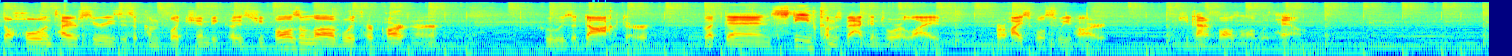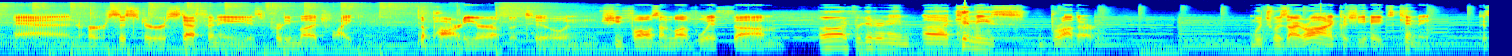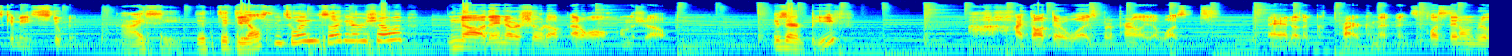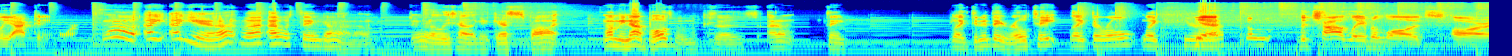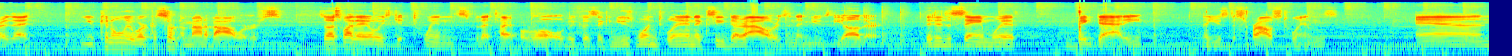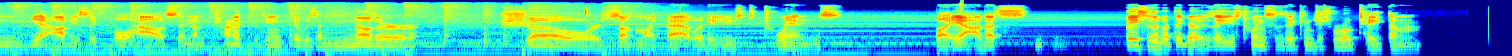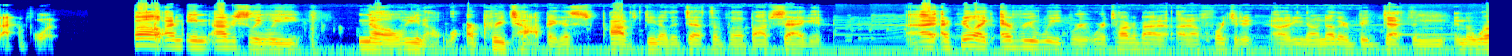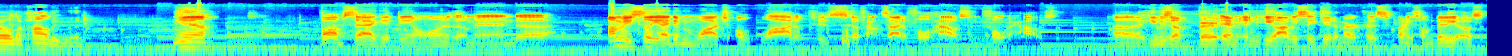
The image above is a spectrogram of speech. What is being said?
the whole entire series is a confliction because she falls in love with her partner, who is a doctor. But then Steve comes back into her life, her high school sweetheart. She kind of falls in love with him and her sister Stephanie is pretty much like the partier of the two, and she falls in love with um, oh I forget her name, uh, Kimmy's brother, which was ironic because she hates Kimmy because Kimmy's stupid. I see. Did, did the Olsen twins like ever show up? No, they never showed up at all on the show. Is there beef? I thought there was, but apparently there wasn't they had other prior commitments. Plus, they don't really act anymore. Well, I, I yeah, but I would think I don't know they would at least have like a guest spot. Well, I mean, not both of them because I don't think like didn't they rotate like the role like here? Yeah. So the child labor laws are that you can only work a certain amount of hours. So that's why they always get twins for that type of role because they can use one twin, exceed their hours, and then use the other. They did the same with Big Daddy, they used the Sprouse twins, and yeah, obviously Full House. And I'm trying to think there was another show or something like that where they used twins. But yeah, that's basically what they do is they use twins so they can just rotate them back and forth. Well, I mean, obviously we know, you know, our pre-topic is, you know, the death of uh, Bob Saget I, I feel like every week we're, we're talking about an unfortunate, uh, you know, another big death in, in the world of Hollywood. Yeah. Bob Saget being one of them. And uh, obviously, I didn't watch a lot of his stuff outside of Full House and Fuller House. Uh, he was a very, and he obviously did America's Funniest Home Videos.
